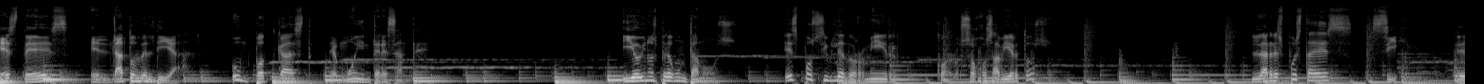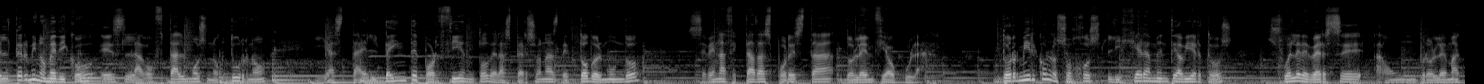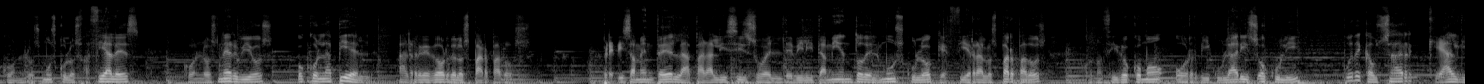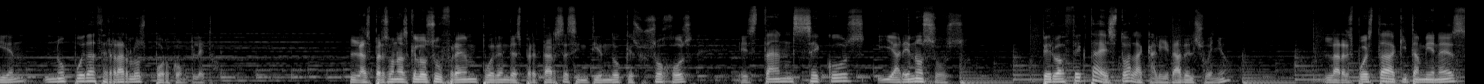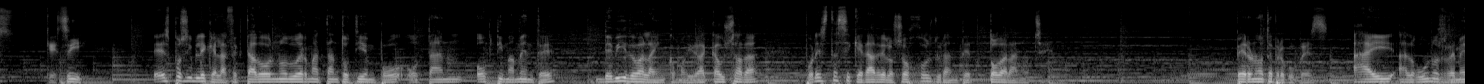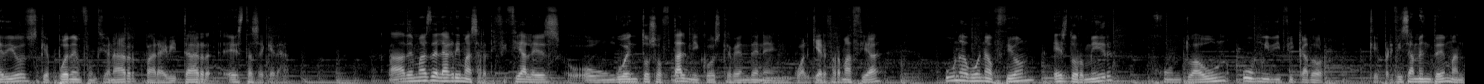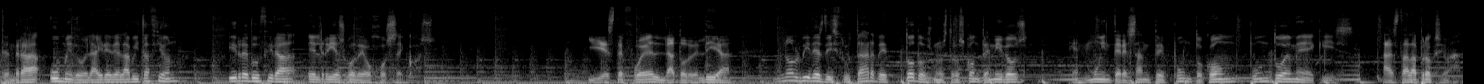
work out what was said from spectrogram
Este es El Dato del Día, un podcast de muy interesante. Y hoy nos preguntamos, ¿es posible dormir con los ojos abiertos? La respuesta es sí. El término médico es lagoftalmos nocturno y hasta el 20% de las personas de todo el mundo se ven afectadas por esta dolencia ocular. Dormir con los ojos ligeramente abiertos suele deberse a un problema con los músculos faciales, con los nervios o con la piel alrededor de los párpados. Precisamente la parálisis o el debilitamiento del músculo que cierra los párpados, conocido como orbicularis oculi, puede causar que alguien no pueda cerrarlos por completo. Las personas que lo sufren pueden despertarse sintiendo que sus ojos están secos y arenosos. ¿Pero afecta esto a la calidad del sueño? La respuesta aquí también es que sí. Es posible que el afectado no duerma tanto tiempo o tan óptimamente debido a la incomodidad causada por esta sequedad de los ojos durante toda la noche. Pero no te preocupes, hay algunos remedios que pueden funcionar para evitar esta sequedad. Además de lágrimas artificiales o ungüentos oftálmicos que venden en cualquier farmacia, una buena opción es dormir junto a un humidificador, que precisamente mantendrá húmedo el aire de la habitación y reducirá el riesgo de ojos secos. Y este fue el dato del día. No olvides disfrutar de todos nuestros contenidos en muyinteresante.com.mx. Hasta la próxima.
